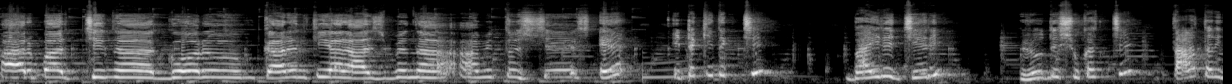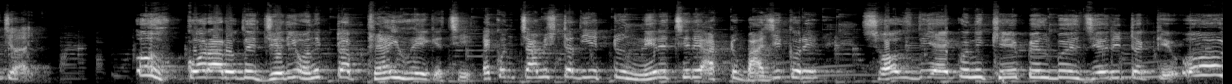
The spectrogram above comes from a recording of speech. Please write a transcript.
আর পারছি না, গরম। কারেন্ট কি আর আসবে না? আমি তো শেষ। এ, এটা কি দেখছি? বাইরে জেরি, রোদে শুকাচ্ছে, তাড়াতাড়ি যাই। ওহ, কড়া রোদে জেরি অনেকটা ফ্রাই হয়ে গেছে। এখন চামিচটা দিয়ে একটু নেড়ে ছেড়ে একটু বাজে করে সস দিয়ে এখনই খেয়ে ফেলব এই জেরিটাকে। ও,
